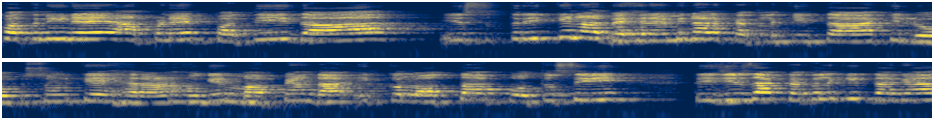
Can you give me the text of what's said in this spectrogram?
ਪਤਨੀ ਨੇ ਆਪਣੇ ਪਤੀ ਦਾ ਇਸ ਤਰੀਕੇ ਨਾਲ ਬੇਰਹਿਮੀ ਨਾਲ ਕਤਲ ਕੀਤਾ ਕਿ ਲੋਕ ਸੁਣ ਕੇ ਹੈਰਾਨ ਹੋ ਗਏ। ਮਾਪਿਆਂ ਦਾ ਇਕਲੌਤਾ ਪੁੱਤ ਸੀ ਤੇ ਜਿਸ ਦਾ ਕਤਲ ਕੀਤਾ ਗਿਆ,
